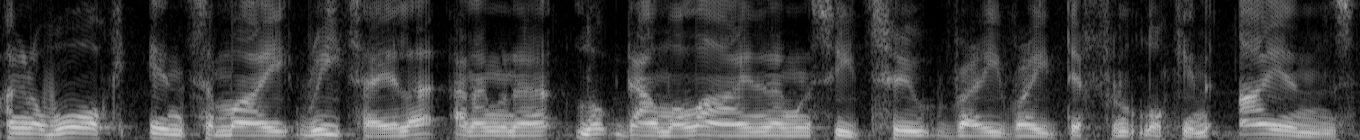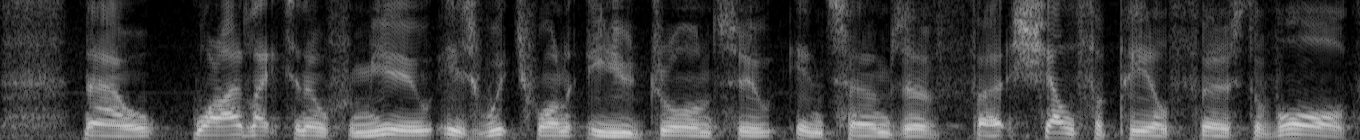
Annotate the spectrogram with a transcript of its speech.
I'm going to walk into my retailer and I'm going to look down the line and I'm going to see two very, very different looking irons. Now, what I'd like to know from you is which one are you drawn to in terms of uh, shelf appeal first of all.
